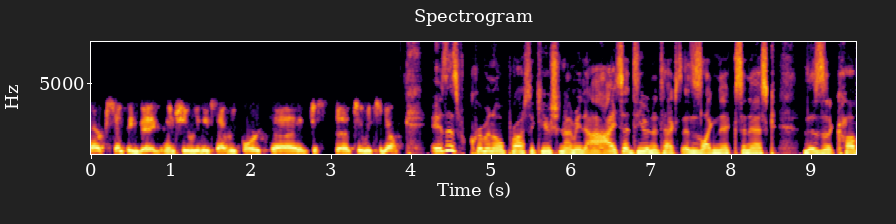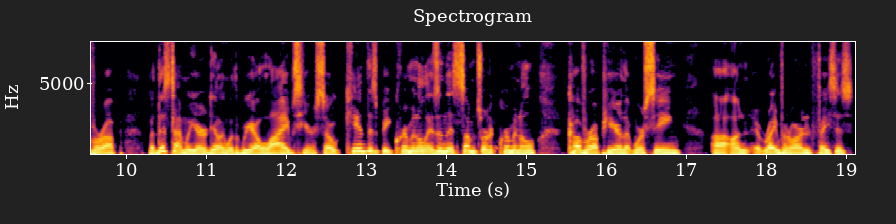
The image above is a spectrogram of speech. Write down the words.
sparked something big when she released that report uh, just uh, two weeks ago. Is this criminal prosecution? I mean, I, I said to you in a text, this is like Nixon esque. This is a cover up, but this time we are dealing with real lives here. So can't this be criminal? Isn't this some sort of criminal cover up here that we're seeing uh, on right in front of our faces?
